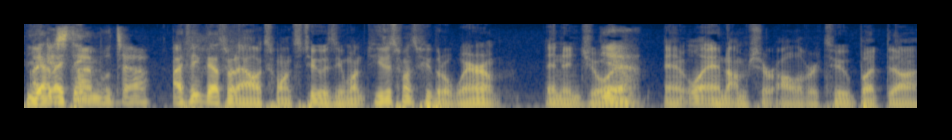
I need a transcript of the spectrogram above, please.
yeah, I guess I think, time will tell. I think that's what Alex wants too. Is he want he just wants people to wear them and enjoy yeah. them, and well, and I'm sure Oliver too. But uh,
